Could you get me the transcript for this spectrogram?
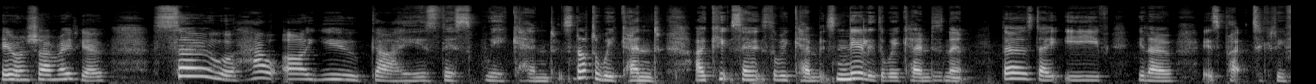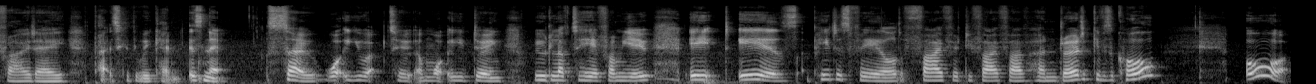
here on Shine Radio. So, how are you guys this weekend? It's not a weekend. I keep saying it's the weekend, but it's nearly the weekend, isn't it? Thursday Eve, you know, it's practically Friday, practically the weekend, isn't it? So, what are you up to and what are you doing? We would love to hear from you. It is Petersfield 555 500. Give us a call. Or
